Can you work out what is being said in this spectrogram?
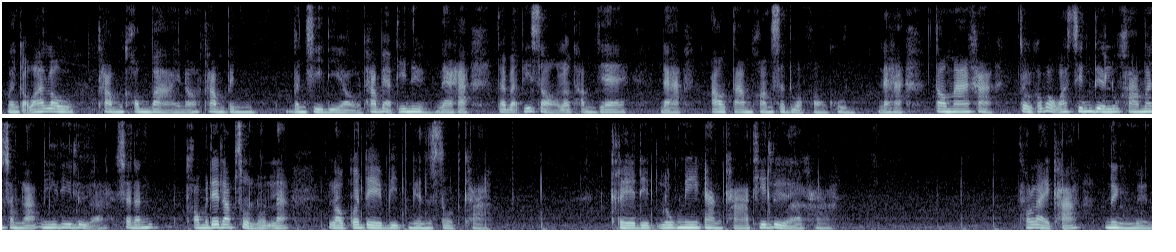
เหมือนกับว่าเราทำคอมไบเนาะทำเป็นบัญชีเดียวถ้าแบบที่1นงนะคะแต่แบบที่ 2 เราทำแยกนะคะเอาตามความสะดวกของคุณนะคะต่อมาค่ะโจทย์เขาบอกว่าสิ้นเดือนลูกค้ามาชำระหนี้ที่เหลือ ฉะนั้นเขาไม่ได้รับส่วนลดแหละเราก็เดบิตเงินสดค่ะ เครดิตลูกหนี้การค้าที่เหลือค่ะ เท่าไหร่คะหนึ่งหมื่น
